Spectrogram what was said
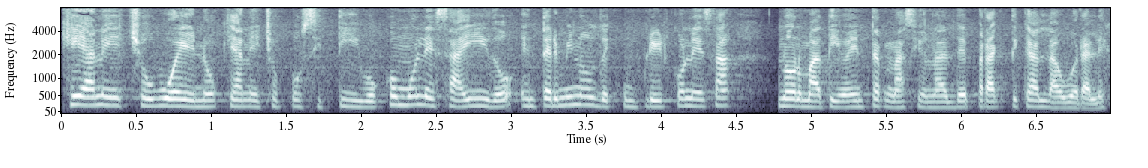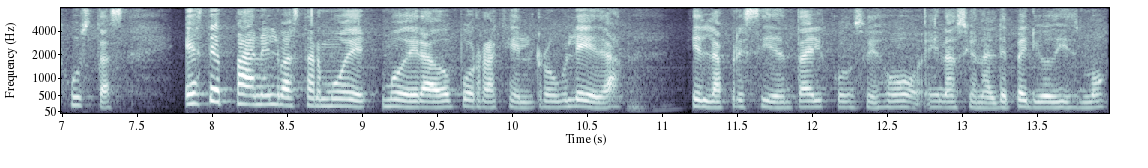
qué han hecho bueno, qué han hecho positivo, cómo les ha ido en términos de cumplir con esa normativa internacional de prácticas laborales justas. Este panel va a estar moderado por Raquel Robleda que es la presidenta del Consejo Nacional de Periodismo,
